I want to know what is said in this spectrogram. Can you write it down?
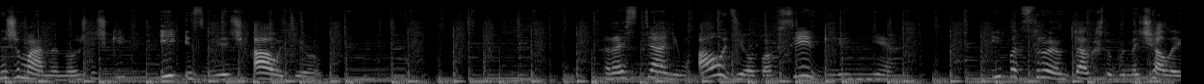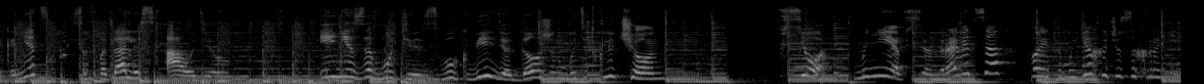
нажимаем на ножнички и извлечь аудио. Растянем аудио по всей длине и подстроим так, чтобы начало и конец совпадали с аудио. И не забудьте, звук видео должен быть отключен. Все, мне все нравится, поэтому я хочу сохранить.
